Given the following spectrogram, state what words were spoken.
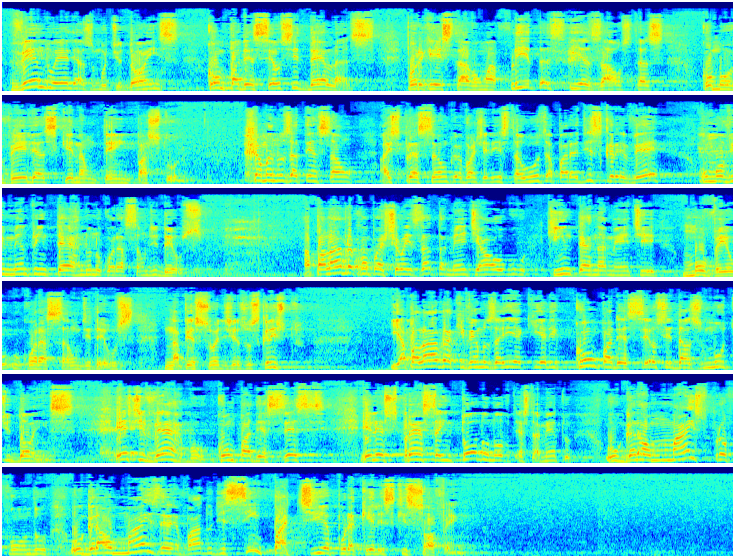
Vendo ele as multidões, compadeceu-se delas, porque estavam aflitas e exaustas, como ovelhas que não têm pastor. Chama-nos atenção a expressão que o evangelista usa para descrever um movimento interno no coração de Deus. A palavra compaixão é exatamente algo que internamente moveu o coração de Deus na pessoa de Jesus Cristo. E a palavra que vemos aí é que ele compadeceu-se das multidões. Este verbo compadecer-se, ele expressa em todo o Novo Testamento o grau mais profundo, o grau mais elevado de simpatia por aqueles que sofrem.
